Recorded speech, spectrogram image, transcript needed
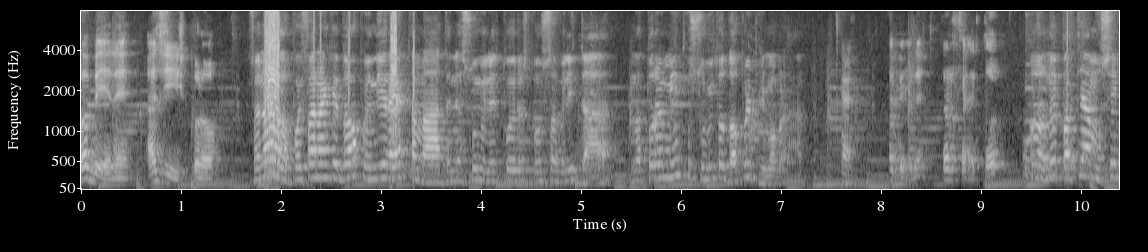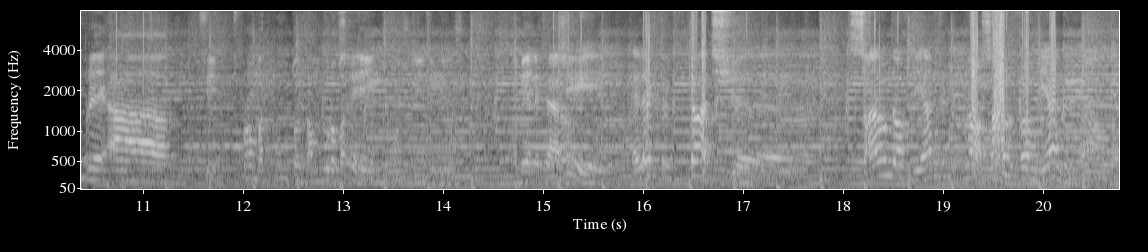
Va bene, agiscolo. Se no lo puoi fare anche dopo in diretta, ma te ne assumi le tue responsabilità, naturalmente subito dopo il primo brano. Eh. Va bene, perfetto. Allora, noi partiamo sempre a... sì, sprombattuto, tamburo battente, come si dice, sa. Va bene, caro? Sì, Electric Touch, eh, Sound of the Underground. No, Sound from the Underground.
